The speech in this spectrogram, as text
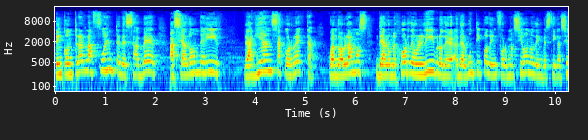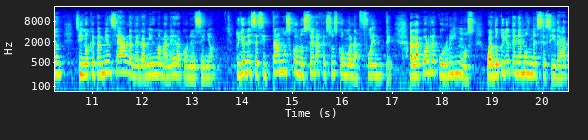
de encontrar la fuente de saber hacia dónde ir, la guianza correcta. Cuando hablamos de a lo mejor de un libro, de, de algún tipo de información o de investigación, sino que también se habla de la misma manera con el Señor. Tú y yo necesitamos conocer a Jesús como la fuente a la cual recurrimos cuando tú y yo tenemos necesidad,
